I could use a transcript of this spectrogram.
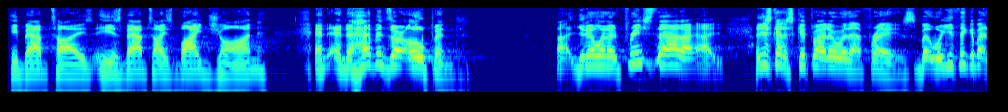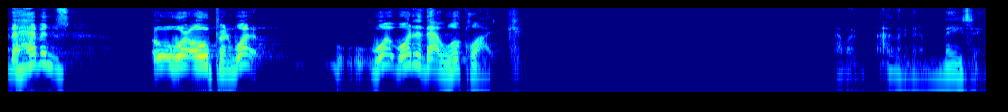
he baptized, he is baptized by John, and, and the heavens are opened. Uh, you know, when I preached that, I, I, I just kind of skipped right over that phrase. But when you think about it, the heavens were open, what, what, what did that look like? That would, that would have been amazing.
